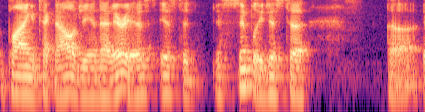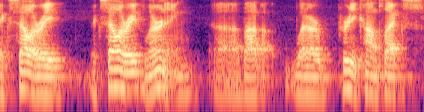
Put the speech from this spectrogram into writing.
applying a technology in that area is, is to is simply just to uh, accelerate accelerate learning uh, about what are pretty complex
